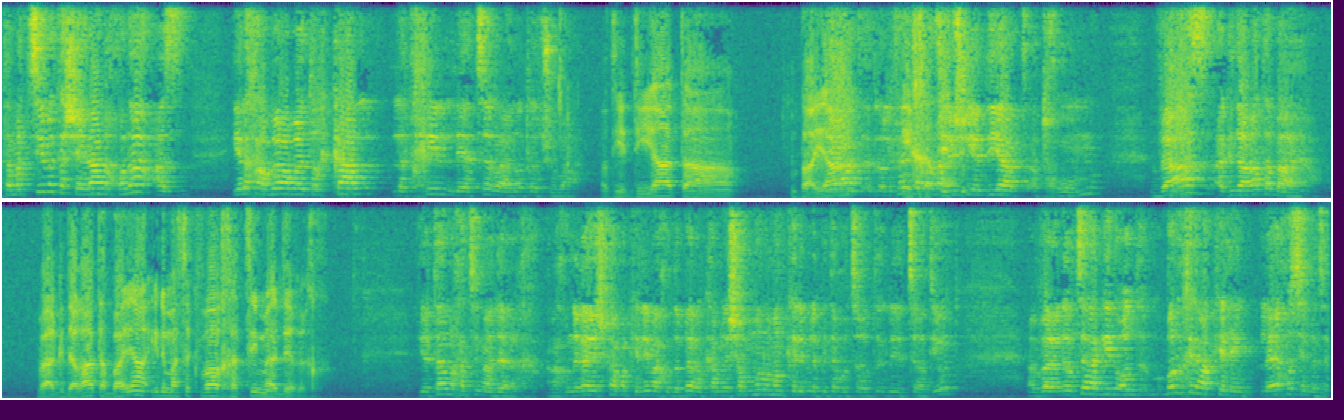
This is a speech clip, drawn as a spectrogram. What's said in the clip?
אתה מציב את השאלה הנכונה, אז יהיה לך הרבה הרבה יותר קל להתחיל לייצר רעיונות לתשובה. אז ידיעת הבעיה לא, היא חצי... יש ידיעת התחום, ואז הגדרת הבעיה. והגדרת הבעיה היא למעשה כבר חצי מהדרך. יותר מחצי מהדרך. אנחנו נראה, יש כמה כלים, אנחנו נדבר על כמה, יש המון המון כלים לפיתוח יצירת- ליצירתיות, אבל אני רוצה להגיד עוד, בואו נתחיל עם הכלים, לאיך עושים את זה.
